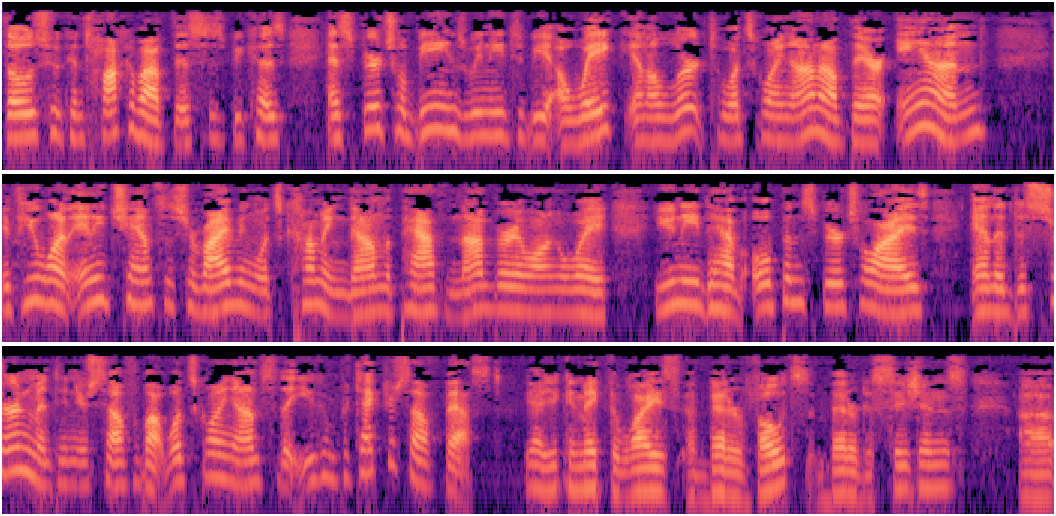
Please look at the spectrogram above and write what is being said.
those who can talk about this is because as spiritual beings we need to be awake and alert to what's going on out there and if you want any chance of surviving what's coming down the path not very long away, you need to have open spiritual eyes and a discernment in yourself about what's going on so that you can protect yourself best. Yeah, you can make the wise uh, better votes, better decisions. Uh,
